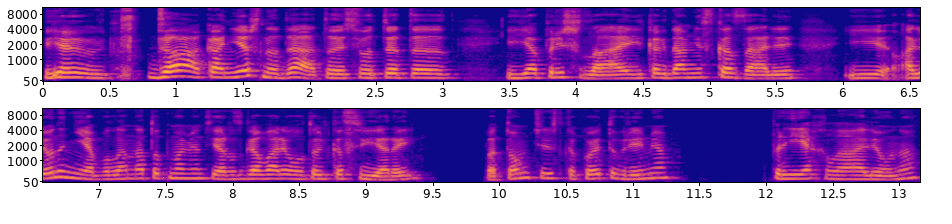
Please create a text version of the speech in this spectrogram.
Я, да, конечно, да, то есть вот это, и я пришла, и когда мне сказали, и Алены не было на тот момент, я разговаривала только с Верой, потом через какое-то время приехала Алена,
